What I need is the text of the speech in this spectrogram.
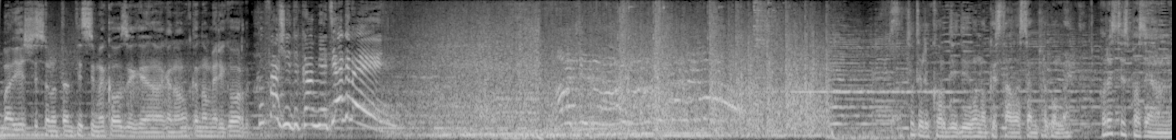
Ma io ci sono tantissime cose che, che non, che non mi ricordo. Che facete cambiate bene? Tu ti ricordi di uno che stava sempre con me? Oreste Spasiano.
